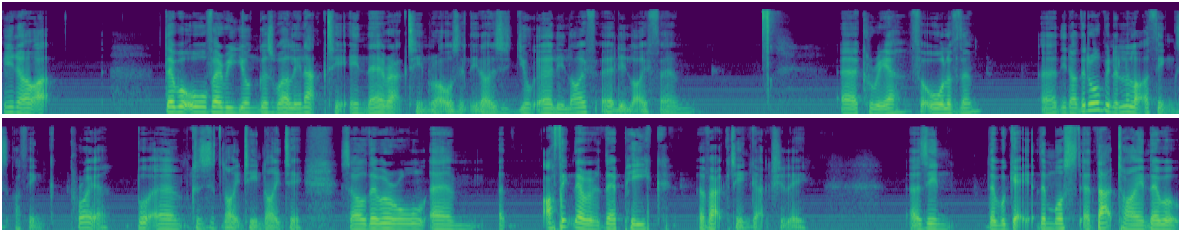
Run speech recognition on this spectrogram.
you know, I, they were all very young as well in acting in their acting roles. In, you know, it's young, early life, early life um, uh, career for all of them. Uh, you know, they'd all been in a lot of things, I think, prior, but because um, it's 1990, so they were all. Um, I think they were at their peak of acting actually, as in they were getting. They must at that time they were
